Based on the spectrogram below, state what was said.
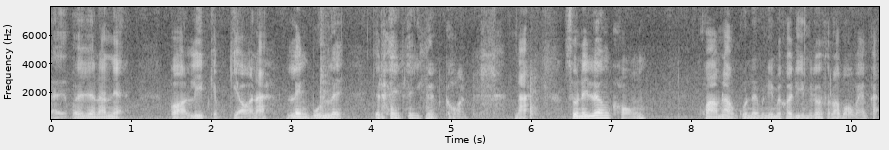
เออเพราะฉะนั้นเนี่ยก็รีบเก็บเกี่ยวนะเร่งบุญเลย จะได้ได้เงินก่อนนะ ส่วนในเรื่องของ ความรักของคุณในวันนี้ไม่ค่อยดีมีเรื่องทะเลาะเบาะแว้งกัน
